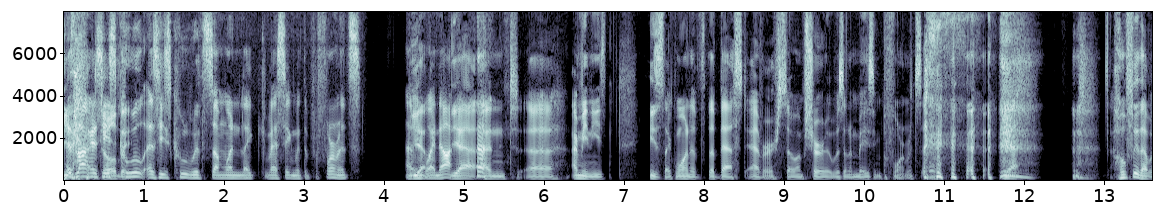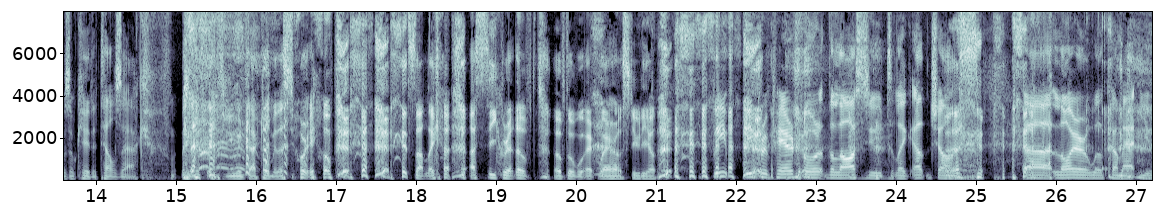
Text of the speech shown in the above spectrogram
Yeah, long as he's cool as he's cool with someone like messing with the performance. I mean, yeah, why not? yeah, and uh, I mean he's he's like one of the best ever. So I'm sure it was an amazing performance. Yeah. Hopefully that was okay to tell Zach. if you in fact told me that story, it's not like a, a secret of of the warehouse studio. be, be prepared for the lawsuit. Like Elton John's uh, lawyer will come at you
